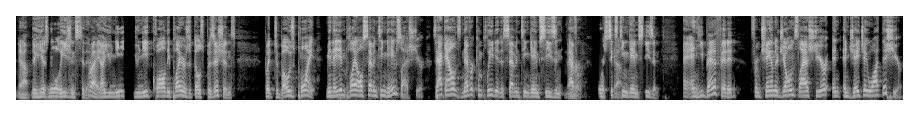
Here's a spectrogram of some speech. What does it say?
Yeah, he has no allegiance to them. Right now, you need you need quality players at those positions. But to Bo's point, I mean, they didn't play all 17 games last year. Zach Allen's never completed a 17 game season never. ever or a 16 yeah. game season. And he benefited from Chandler Jones last year and, and JJ Watt this year.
